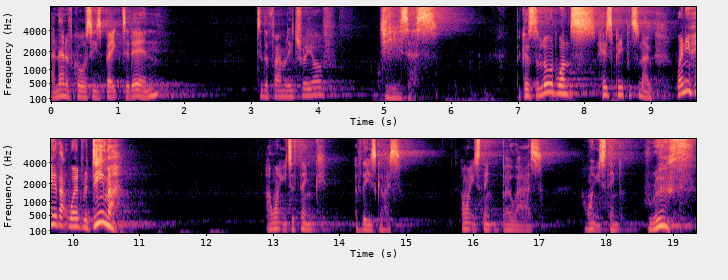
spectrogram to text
And then, of course, he's baked it in to the family tree of Jesus. Because the Lord wants his people to know when you hear that word Redeemer, I want you to think of these guys. I want you to think Boaz. I want you to think Ruth.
